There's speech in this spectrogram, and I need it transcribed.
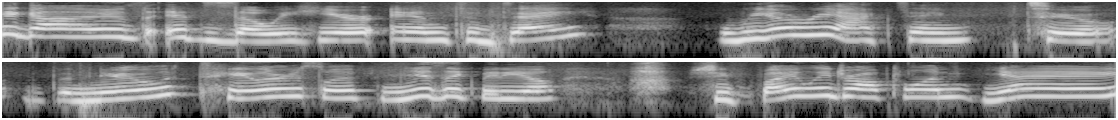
Hey guys, it's Zoey here, and today we are reacting to the new Taylor Swift music video. She finally dropped one, yay!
